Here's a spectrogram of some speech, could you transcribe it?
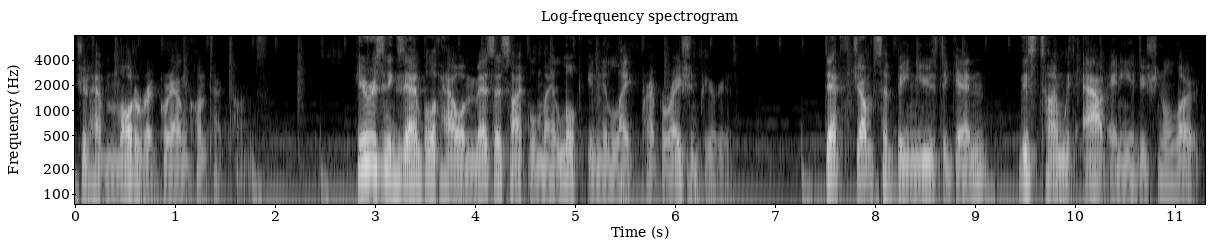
should have moderate ground contact times. Here is an example of how a mesocycle may look in the late preparation period. Depth jumps have been used again, this time without any additional load.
